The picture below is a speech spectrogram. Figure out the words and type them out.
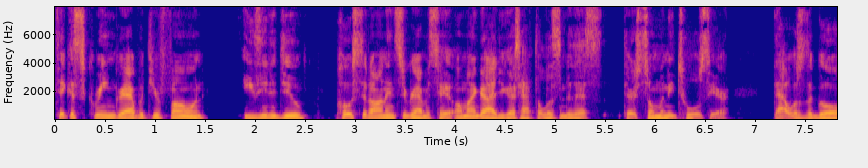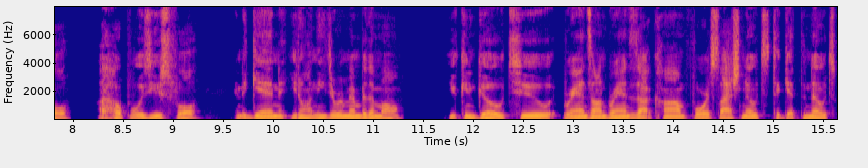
take a screen grab with your phone. Easy to do post it on Instagram and say, Oh my God, you guys have to listen to this. There's so many tools here. That was the goal. I hope it was useful. And again, you don't need to remember them all. You can go to brandsonbrands.com forward slash notes to get the notes,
